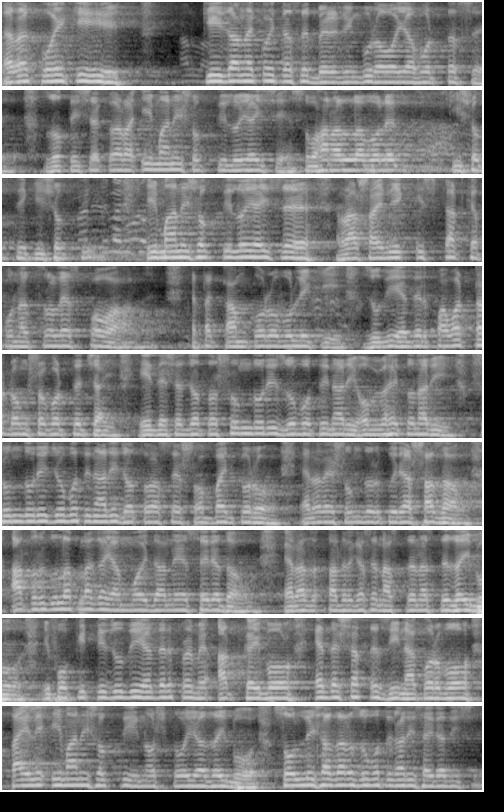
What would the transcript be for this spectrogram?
এরা কয় কি? কি জানে কইতেছে, বিল্ডিং গুড়া হইয়া পড়তেছে। জ্যোতিষে করা ইমানি শক্তি লই আইছে সোহান আল্লাহ বলেন। কি শক্তি কি শক্তি? ইমানি শক্তি লই আইছে। রাসায়নিক ইস্কাট ক্ষেপণাস্ত্রলেস পাওয়ার একটা কাম করো বলে কি? যদি এদের পাওয়ারটা ধ্বংস করতে চাই, এই দেশে যত সুন্দরী যুবতী নারী, অবিবাহিত নারী, সুন্দরী যুবতী নারী যত আছে, সব বাইর করো। এরারে সুন্দর কইরা সাজাও। আতর গোলাপ লাগাইয়া ময়দানে ছেড়ে দাও। এরা তাদের কাছে নাচতে নাচতে যাইব। এই ফকিরটি যদি এদের প্রেমে আটকাইব, এদের সাথে জিনা করব, তাইলে ইমানি শক্তি নষ্ট হইয়া যাইব। চল্লিশ হাজার যুবতী নারী সাইরা দিচ্ছে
